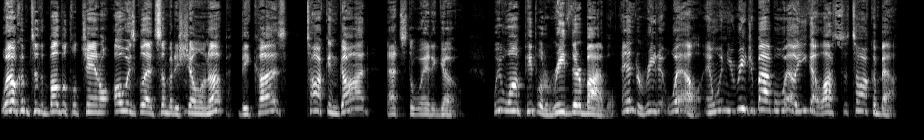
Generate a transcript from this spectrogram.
Welcome to the Biblical Channel. Always glad somebody's showing up because talking God, that's the way to go. We want people to read their Bible and to read it well. And when you read your Bible well, you got lots to talk about.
